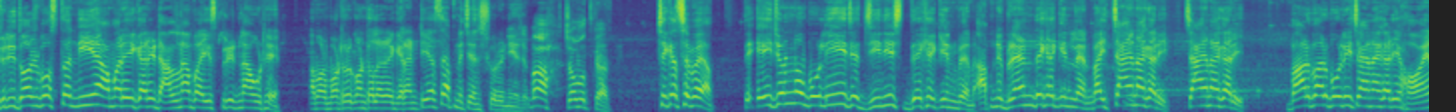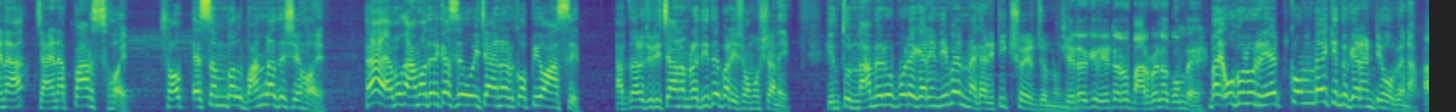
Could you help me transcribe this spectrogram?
যদি দশ বস্তা নিয়ে আমার এই গাড়ি ডালনা বা স্পিড না উঠে আমার মোটর কন্ট্রোলারের গ্যারান্টি আছে আপনি চেঞ্জ করে নিয়ে যাবেন। বাহ চমৎকার। ঠিক আছে ভাইয়া। তো এই জন্য বলি যে জিনিস দেখে কিনবেন। আপনি ব্র্যান্ড দেখে কিনলেন ভাই চায়না গাড়ি চায়না গাড়ি। বারবার বলি চায়না গাড়ি হয় না চায়না পার্স হয়। সব অ্যাসেম্বল বাংলাদেশে হয়। হ্যাঁ এবং আমাদের কাছে ওই চায়নার কপিও আছে। আপনারা যদি চান আমরা দিতে পারি সমস্যা নেই। কিন্তু নামের উপরে গাড়ি নেবেন না গাড়ি টিকসইয়ের জন্য সেটা কি রেট আরও বাড়বে না কমবে? ভাই ওগুলো রেট কমবে কিন্তু গ্যারান্টি হবে না। আচ্ছা,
